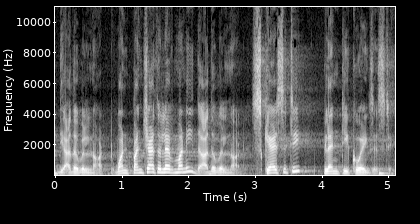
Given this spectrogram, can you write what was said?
the other will not. One panchayat will have money, the other will not. Scarcity, plenty coexisting.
